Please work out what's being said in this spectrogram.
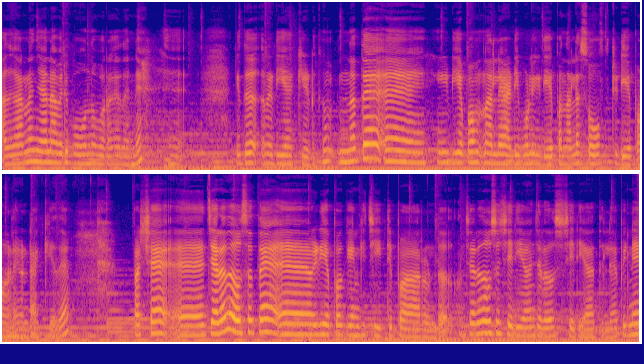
അത് കാരണം ഞാൻ അവർ പോകുന്ന പുറകെ തന്നെ ഇത് റെഡിയാക്കി എടുക്കും. ഇന്നത്തെ ഇടിയപ്പം നല്ല അടിപൊളി ഇടിയപ്പം നല്ല സോഫ്റ്റ് ഇടിയപ്പമാണ് ഉണ്ടാക്കിയത്. പക്ഷേ ചില ദിവസത്തെ ഇടിയപ്പമൊക്കെ എനിക്ക് ചീറ്റിപ്പോകാറുണ്ട് ചില ദിവസം ശരിയാവും ചില ദിവസം ശരിയാകത്തില്ല. പിന്നെ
